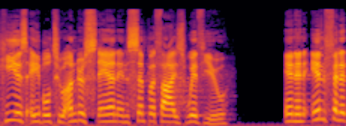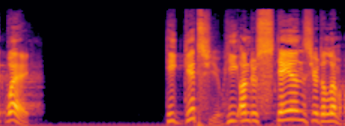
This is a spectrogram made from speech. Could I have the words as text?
He is able to understand and sympathize with you in an infinite way. He gets you, He understands your dilemma,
